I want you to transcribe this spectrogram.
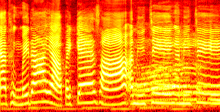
อะถึงไม่ได้อะไปแก้ซะอันนี้จริง อันนี้จริง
